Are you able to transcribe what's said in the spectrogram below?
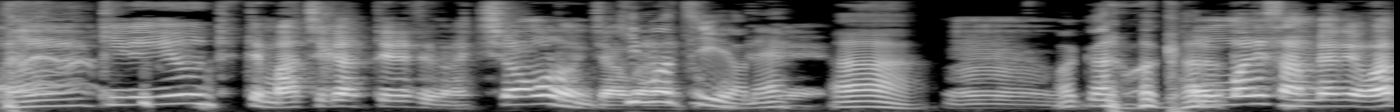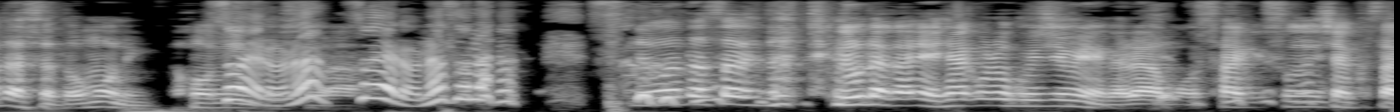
本気で言うてて間違ってるっていうのが一番おもろいんちゃうか気なと思って。持ちいいよね。うん。うん。わかるわかるほん。まに300円渡したと思うねん、本人そうやろとしてはな。そうやろな。そんな、で、渡されたっての中ね、160円やから、もう詐欺、寸借詐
